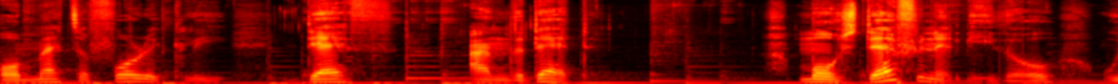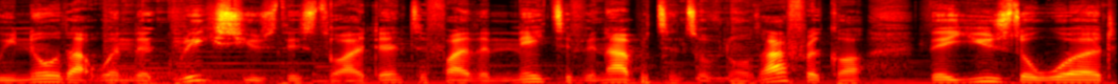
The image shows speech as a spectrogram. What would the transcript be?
or metaphorically death and the dead. Most definitely, though, we know that when the Greeks used this to identify the native inhabitants of North Africa, they used a word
